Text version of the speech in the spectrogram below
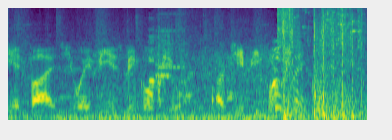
Be advised, UAV is bingo fuel. RTB for me.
